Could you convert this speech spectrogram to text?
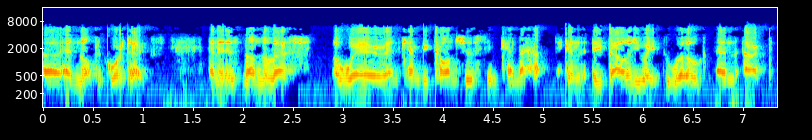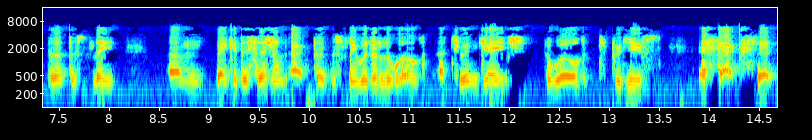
uh, and not the cortex, and it is nonetheless aware and can be conscious and can ha- can evaluate the world and act purposefully um, make a decision, act purposefully within the world uh, to engage the world to produce effects that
